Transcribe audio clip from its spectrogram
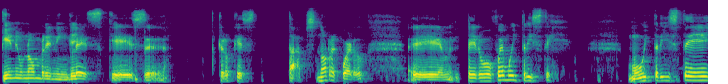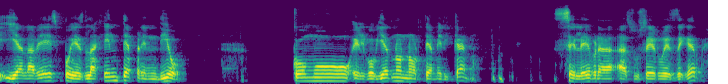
tiene un nombre en inglés que es, eh, creo que es Taps, no recuerdo, pero fue muy triste, muy triste y a la vez pues la gente aprendió cómo el gobierno norteamericano celebra a sus héroes de guerra.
